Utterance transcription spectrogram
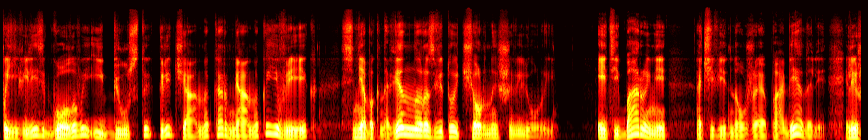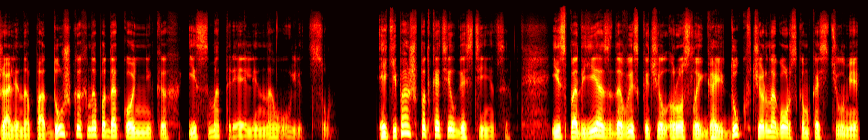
появились головы и бюсты кричанок, армянок и евреек с необыкновенно развитой черной шевелюрой. Эти барыни — очевидно, уже пообедали, лежали на подушках на подоконниках и смотрели на улицу. Экипаж подкатил к гостинице. Из подъезда выскочил рослый гайдук в черногорском костюме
